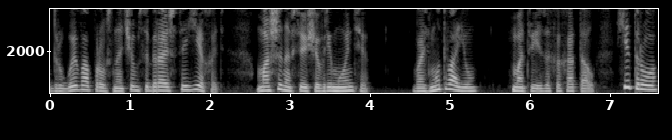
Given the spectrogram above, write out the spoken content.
Другой вопрос, на чем собираешься ехать? Машина все еще в ремонте. Возьму твою. Матвей захохотал. Хитро.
